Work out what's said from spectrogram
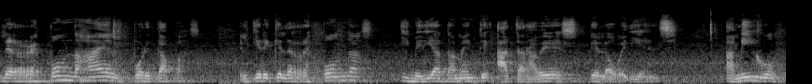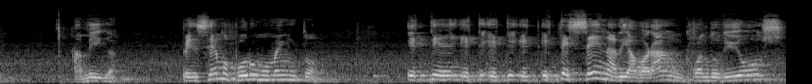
le respondas a Él por etapas. Él quiere que le respondas inmediatamente a través de la obediencia. Amigo, amiga, pensemos por un momento este, este, este, esta escena de Abraham cuando Dios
